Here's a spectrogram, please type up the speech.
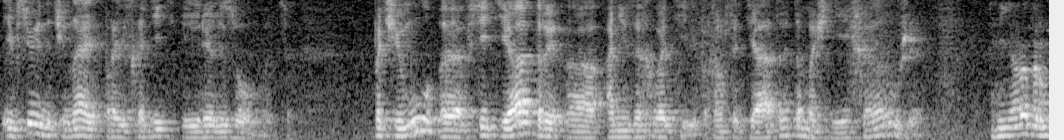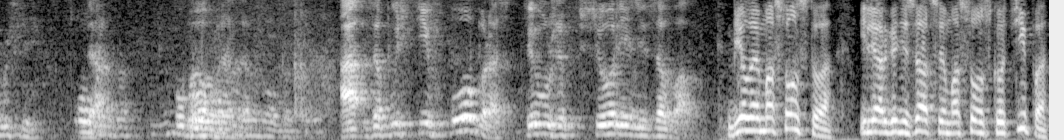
и все и начинает происходить и реализовываться. Почему э, все театры э, они захватили? Потому что театр это мощнейшее оружие. Генератор мыслей. Образов. Да. Образов. Образов. А запустив образ, ты уже все реализовал. Белое масонство или организация масонского типа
